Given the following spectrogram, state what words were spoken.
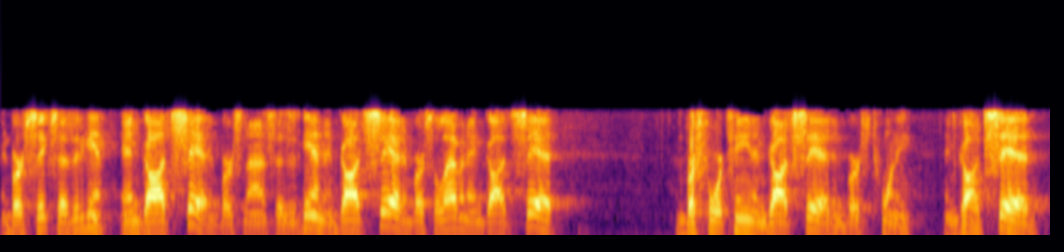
And verse 6 says it again. And God said. And verse 9 says it again. And God said. And verse 11, and God said. And verse 14, and God said. And verse 20, and God said.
